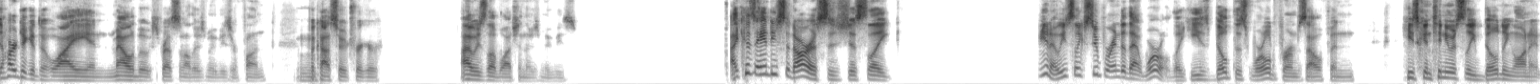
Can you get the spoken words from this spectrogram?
hard ticket to Hawaii and Malibu Express and all those movies are fun. Mm-hmm. Picasso Trigger. I always love watching those movies. I because Andy Sidaris is just like you know, he's like super into that world. Like he's built this world for himself and he's continuously building on it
